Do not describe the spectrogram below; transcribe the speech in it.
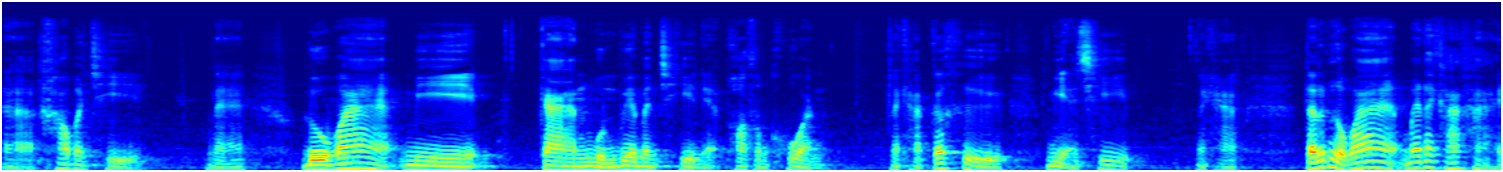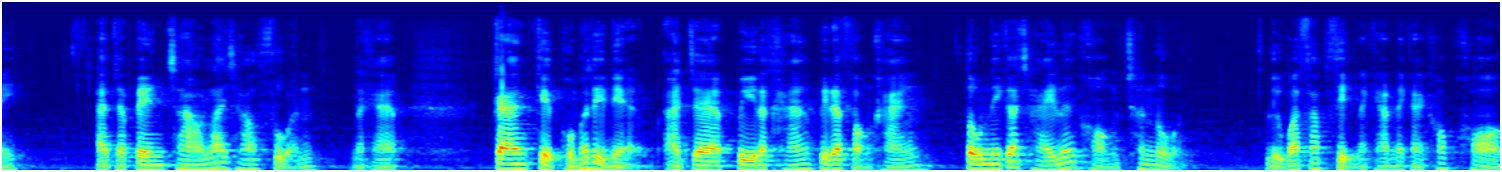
เอ่อเข้าบัญชีนะดูว่ามีการหมุนเวียนบัญชีเนี่ยพอสมควรนะครับก็คือมีอาชีพนะครับแต่ถ้าเผื่อว่าไม่ได้ค้าขายอาจจะเป็นชาวไร่ชาวสวนนะครับ การเก็บผลผลิตเนี่ยอาจจะปีละครั้งปีละสองครั้ง ตรงนี้ก็ใช้เรื่องของโฉนด หรือว่าทรัพย์สินนะครับในการครอบครอง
